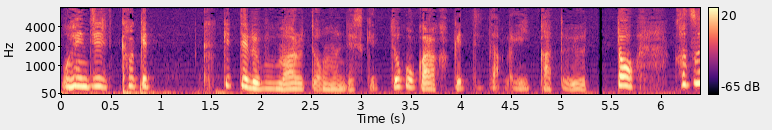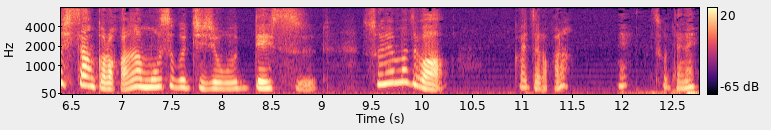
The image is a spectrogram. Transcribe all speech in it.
お返事かけ、かけてる部分もあると思うんですけど、どこからかけてたらいいかというと、和志さんからかな、もうすぐ地上です。それまでは、書いてあるのかな？ね、そうだね。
